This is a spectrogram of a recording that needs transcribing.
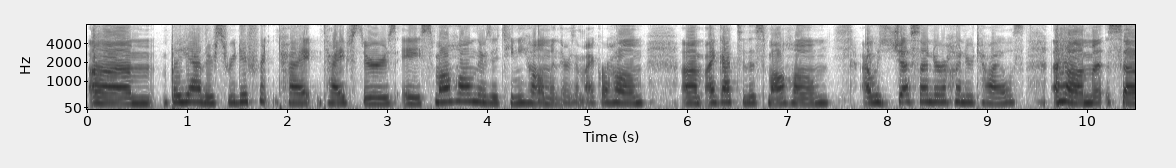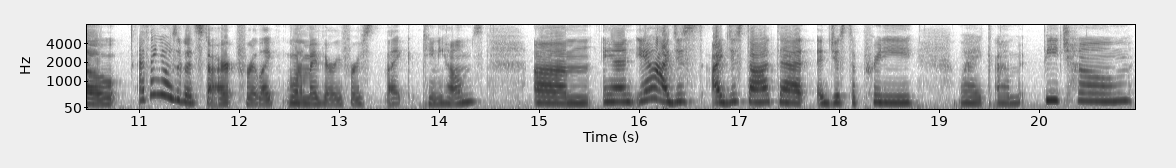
Um, but yeah, there's three different type types. There's a small home, there's a teeny home, and there's a micro home. Um, I got to the small home. I was just under 100 tiles. Um, so I think it was a good start for like one of my very first like teeny homes. Um, and yeah, I just I just thought that just a pretty like um, beach home,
